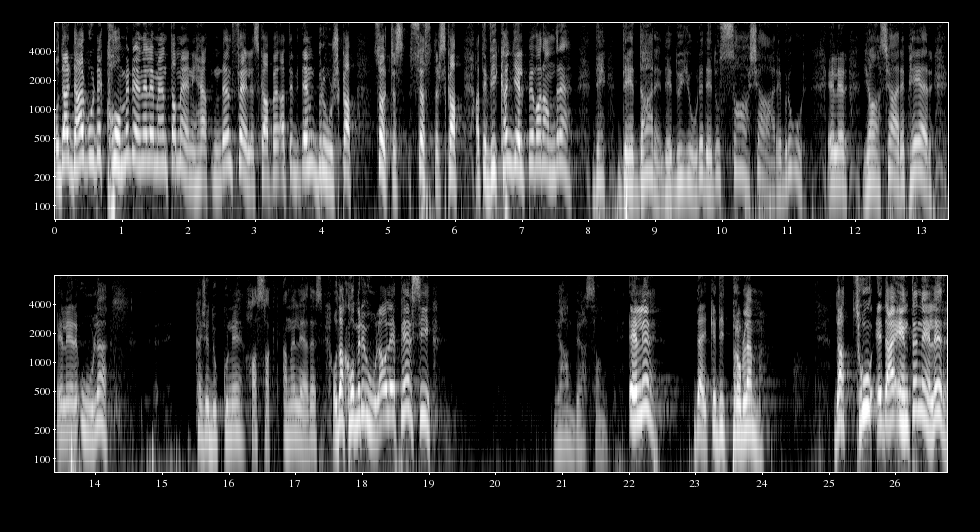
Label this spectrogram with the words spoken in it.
Og Det er der hvor det kommer den element av menigheten, den fellesskapet, at det, den brorskap, søsterskap. At vi kan hjelpe hverandre. Det, det, der, det du gjorde, det du sa, kjære bror, eller ja, kjære Per, eller Ole Kanskje du kunne ha sagt annerledes. Og da kommer Ola og Per si Ja, det er sant. Eller det er ikke ditt problem. Det er, to, det er enten-eller.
